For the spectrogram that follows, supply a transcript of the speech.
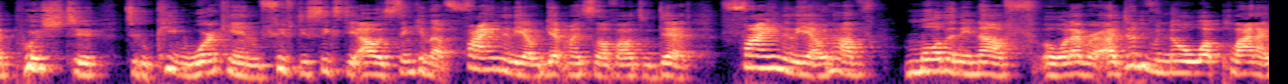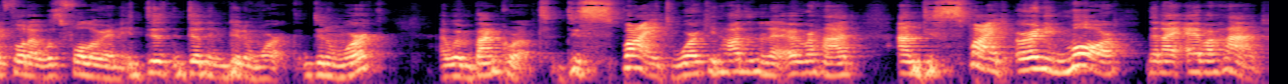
I pushed to, to keep working 50, 60 hours thinking that finally I would get myself out of debt. Finally I would have more than enough or whatever. I don't even know what plan I thought I was following. It, did, it didn't, didn't work. It didn't work. I went bankrupt despite working harder than I ever had and despite earning more than I ever had.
